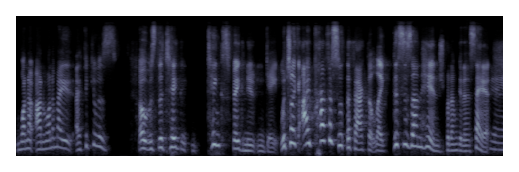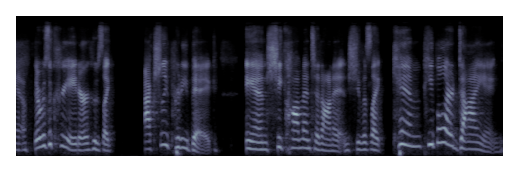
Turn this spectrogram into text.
one on one of my, I think it was, oh, it was the Tink, Tinx Fig Newton gate, which like I preface with the fact that like this is unhinged, but I'm gonna say it. yeah yeah There was a creator who's like actually pretty big, and she commented on it, and she was like, "Kim, people are dying,"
